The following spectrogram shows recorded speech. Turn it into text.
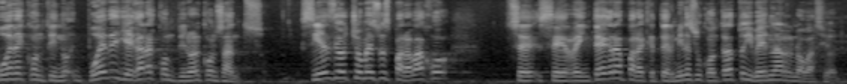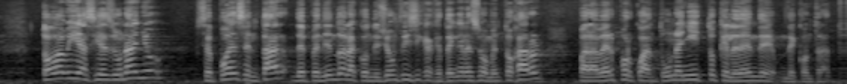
puede, puede llegar a continuar con Santos. Si es de ocho meses para abajo, se, se reintegra para que termine su contrato y ven la renovación. Todavía si es de un año, se pueden sentar, dependiendo de la condición física que tenga en ese momento Harold, para ver por cuánto, un añito que le den de, de contrato.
